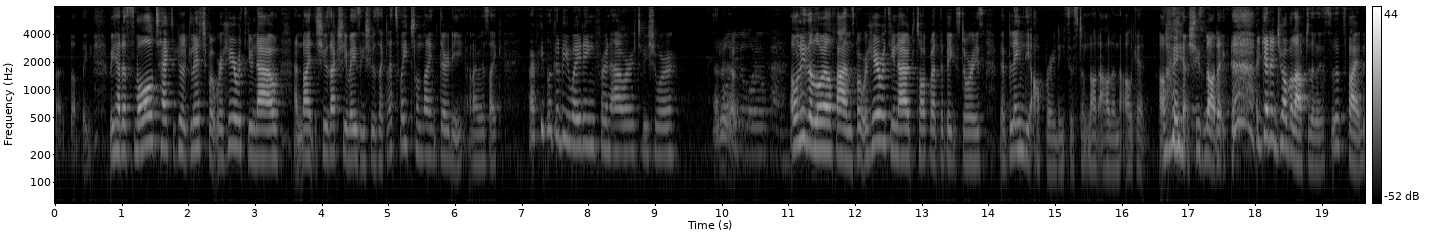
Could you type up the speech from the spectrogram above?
No, nothing. We had a small technical glitch, but we're here with you now at nine. She was actually amazing. She was like, "Let's wait till 9:30," and I was like, "Are people going to be waiting for an hour to be sure?" I don't know. Only the loyal fans. Only the loyal fans, but we're here with you now to talk about the big stories. I blame the operating system, not Alan. I'll get, oh yeah, she's nodding. I get in trouble after this, so that's fine.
